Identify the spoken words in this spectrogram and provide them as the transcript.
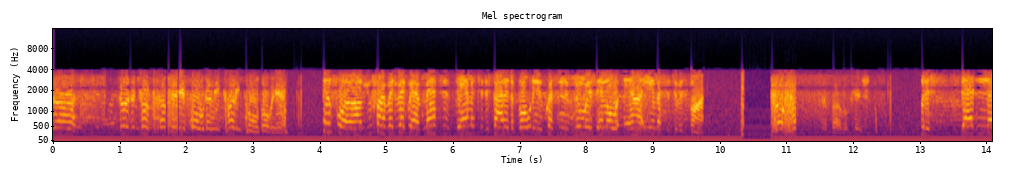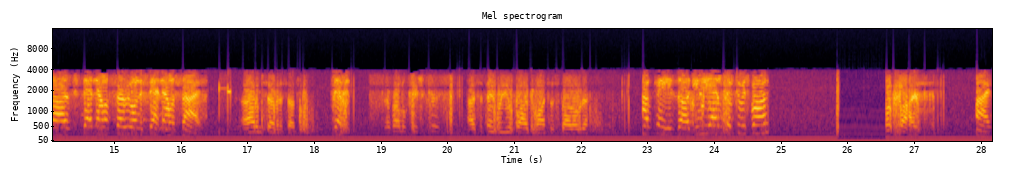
uh, as soon as the truck comes in before, we're going to need cutting tools over here. 10 4, um, you 5 Red Direct, we have massive damage to the side of the boat and requesting numerous MO, uh, EMS to respond. Truck 5 location. For the Staten, uh, Staten Island ferry on the Staten Island side. Adam 7 is Central. 7. Have our location, Chris. That's the table U5. You want to start over there? Okay, is, uh, do you need Adam 7 to respond? Truck 5. 5.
